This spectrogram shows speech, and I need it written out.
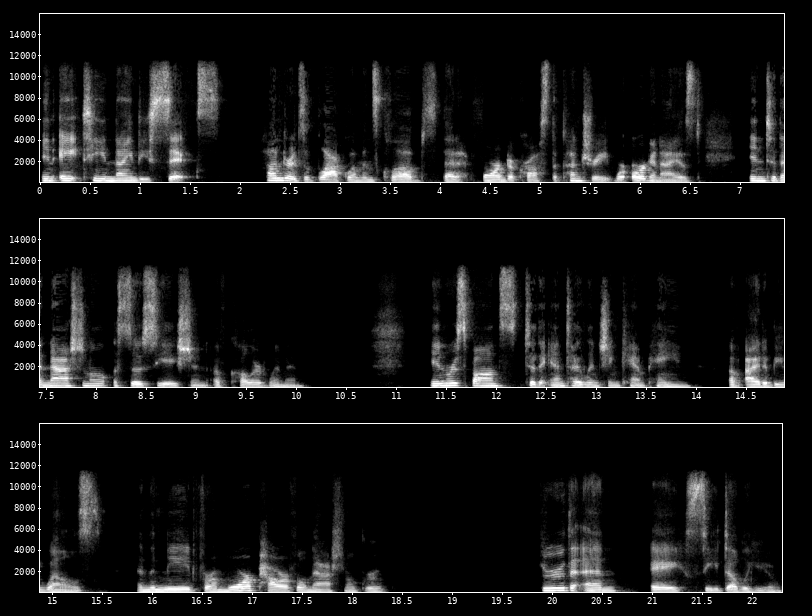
In 1896, hundreds of Black women's clubs that formed across the country were organized into the National Association of Colored Women. In response to the anti-lynching campaign of Ida B. Wells and the need for a more powerful national group. Through the NACW,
